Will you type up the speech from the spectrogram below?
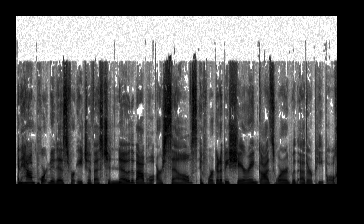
and how important it is for each of us to know the Bible ourselves if we're going to be sharing God's word with other people.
